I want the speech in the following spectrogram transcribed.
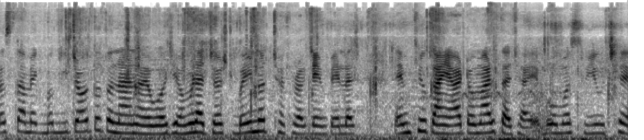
રસ્તામાં એક બગીચો આવતો તો નાનો એવો જે હમણાં જસ્ટ બન્યો જ છે, થોડાક ટાઈમ પહેલાં જ. એમ થયું કે અહીંયા આટો મારતા જાય બહુ મસ્ત વ્યૂ છે.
